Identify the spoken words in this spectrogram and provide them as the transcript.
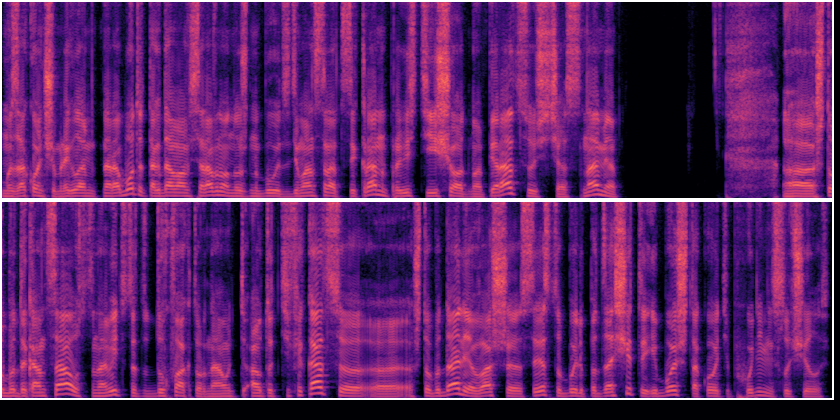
мы закончим регламентные работы, тогда вам все равно нужно будет с демонстрацией экрана провести еще одну операцию сейчас с нами, а, чтобы до конца установить вот эту двухфакторную аутентификацию, э, чтобы далее ваши средства были под защитой, и больше такого типа хуйни не случилось.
